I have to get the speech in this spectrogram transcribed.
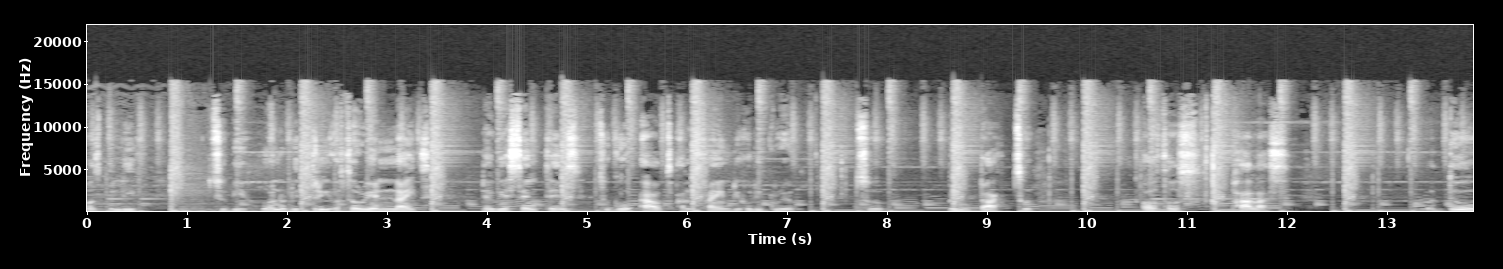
was believed to be one of the three Arthurian knights that were sentenced to go out and find the Holy Grail to bring back to Arthur's palace. Though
